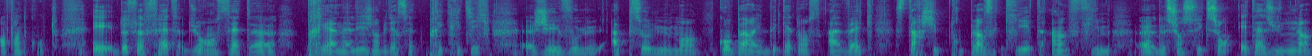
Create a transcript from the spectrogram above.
en fin de compte. Et de ce fait, durant cette euh, pré-analyse, j'ai envie de dire cette pré-critique, euh, j'ai voulu absolument comparer Décadence avec Starship Troopers, qui est un film euh, de science-fiction états-unien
